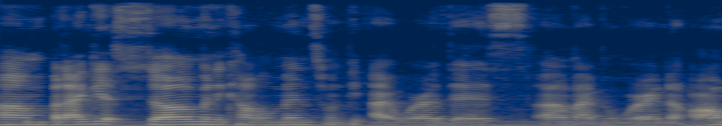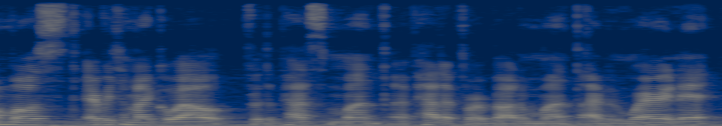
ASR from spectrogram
Um, but I get so many compliments when I wear this. Um, I've been wearing it almost every time I go out for the past month. I've had it for about a month. I've been wearing it,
